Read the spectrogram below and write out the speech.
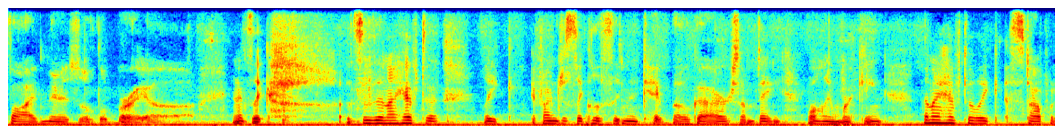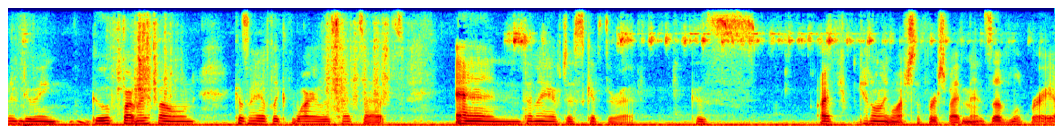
five minutes of La Brea. And it's like, so then I have to, like, if I'm just like listening to Kitboga or something while I'm working, then I have to like stop what I'm doing, go by my phone because I have like wireless headsets, and then I have to skip through it because I can only watch the first five minutes of La Brea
